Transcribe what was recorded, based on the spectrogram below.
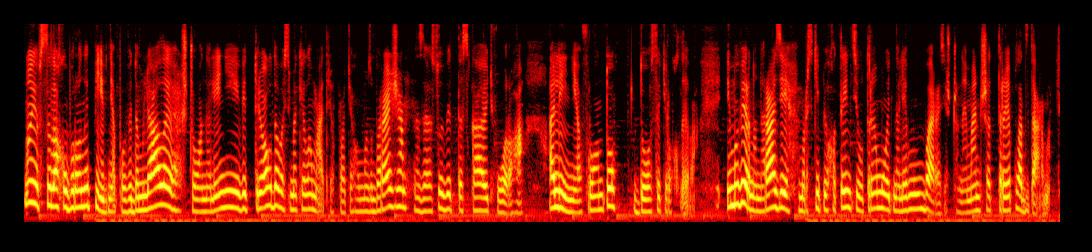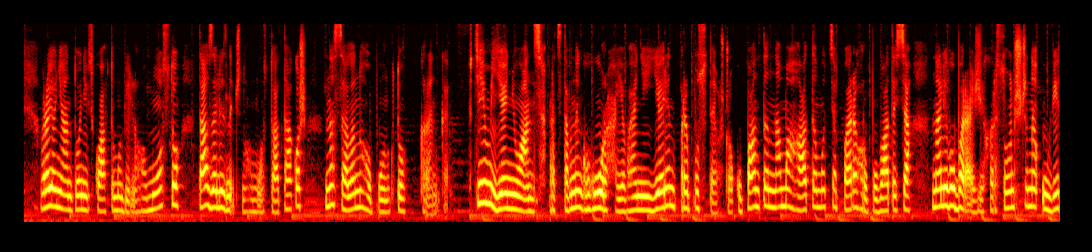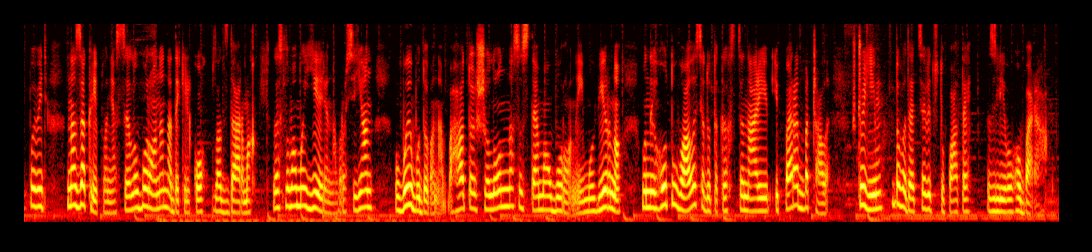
Ну і в силах оборони півдня повідомляли, що на лінії від 3 до 8 кілометрів протягом узбережжя ЗСУ відтискають ворога, а лінія фронту досить рухлива. Імовірно, наразі морські піхотинці утримують на лівому березі щонайменше три плацдарми в районі Антонівського автомобільного мосту та залізничного мосту, а також населеного пункту Кринки. Втім, є нюанс. Представник ГУР Євгеній Єрін припустив, що окупанти намагатимуться перегрупуватися на лівобережжі Херсонщини у відповідь на закріплення сил оборони на декількох плацдармах. За словами Єріна, в росіян вибудована багатоешелонна система оборони. Ймовірно, вони готувалися до таких сценаріїв і передбачали, що їм доведеться відступати з лівого берега.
